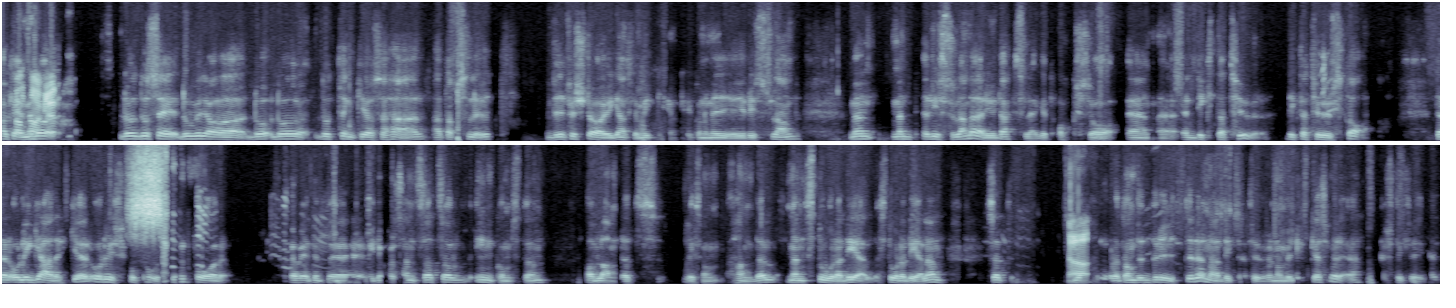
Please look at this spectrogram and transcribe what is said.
okay, men då, då, då, säger, då, vill jag, då, då, då tänker jag så här att absolut, vi förstör ju ganska mycket ekonomi i Ryssland. Men, men Ryssland är ju i dagsläget också en, en diktatur, diktaturstat. Där oligarker och rysk och Putin får, jag vet inte vilken procentsats av inkomsten av landets liksom, handel, men stora, del, stora delen. Så att, ja. att om vi bryter denna diktaturen, om vi lyckas med det efter kriget,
